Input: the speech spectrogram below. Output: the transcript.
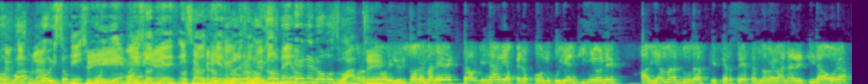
Lobos WAP titular. lo hizo Sí, muy bien. muy ¿eh? bien. O sea, creo que lo, lo- lo hizo muy bien en Lobos WAP. torneo y lo hizo de manera extraordinaria, pero con Julián Quiñones había más dudas que certezas. No me van a decir ahora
